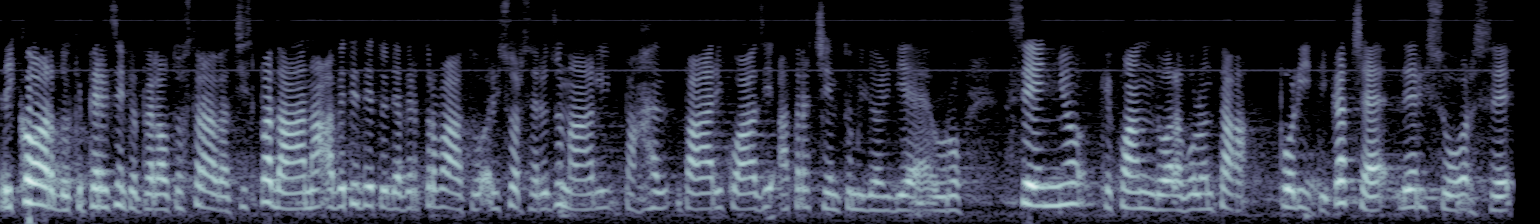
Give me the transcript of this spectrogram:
Ricordo che per esempio per l'autostrada Cispadana avete detto di aver trovato risorse regionali pari quasi a 300 milioni di euro, segno che quando la volontà politica c'è le risorse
